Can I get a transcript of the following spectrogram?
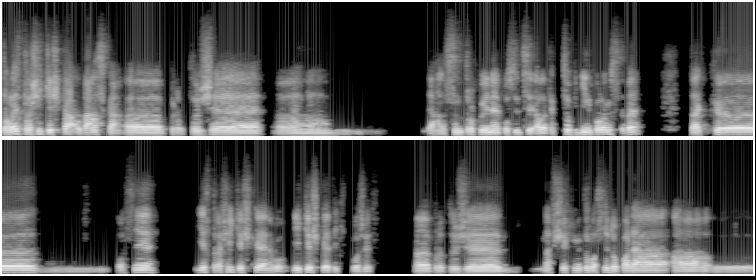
tohle je strašně těžká otázka, protože já jsem trochu jiné pozici, ale tak co vidím kolem sebe, tak vlastně je strašně těžké, nebo je těžké teď tvořit, eh, protože na všechny to vlastně dopadá a eh,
